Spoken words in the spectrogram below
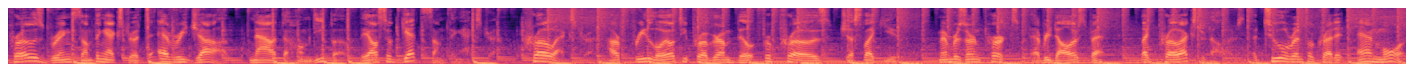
Pros bring something extra to every job. Now at the Home Depot, they also get something extra. Pro Extra, our free loyalty program built for pros just like you. Members earn perks with every dollar spent, like Pro Extra Dollars, a tool rental credit, and more.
